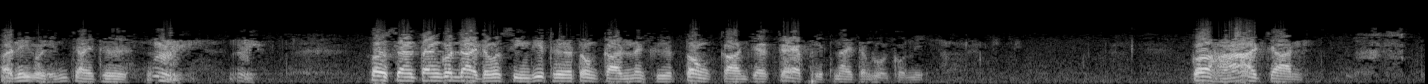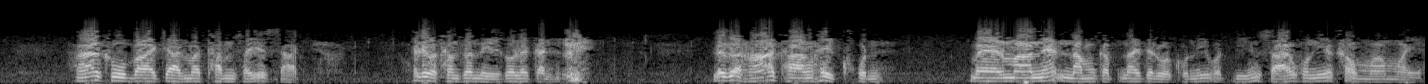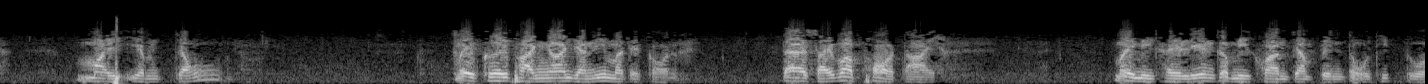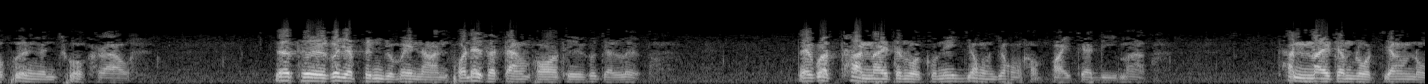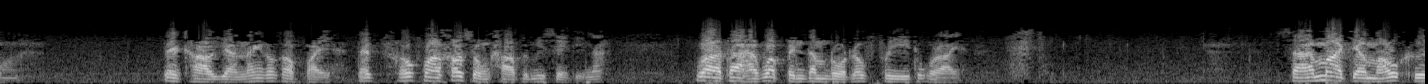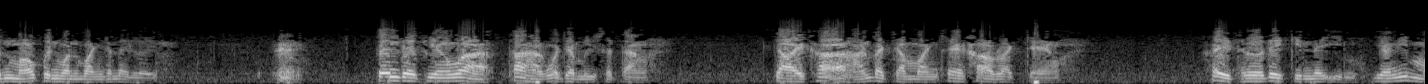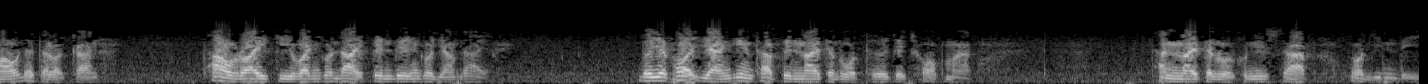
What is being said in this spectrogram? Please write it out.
อันนี้ก็เห็นใจเธอก็แสดงตังก็ได้แต่ว่าสิ่งที่เธอต้องการนั่นคือต้องการจะแก้ผิดนายตำรวจคนนี้ ก็หาอาจารย์ หาครูบาอาจารย์มาทำไสยศาสตร์เรียกว่าทำเสน่ห์ก็แล้วกัน แล้วก็หาทางให้คน แมนมาแนะนำกับนายตำรวจคนนี้ว่าหญิงสาวคนนี้เข้ามาใหม่ ใหม่เอี่ยมจ้อง ไม่เคยผ่านงานอย่างนี้มาแต่ก่อน แต่สายว่าพ่อตาย ไม่มีใครเลี้ยงก็มีความจำเป็นต้องอุทิศตัวเพื่อเงินชั่วคราว แล้วเธอก็จะเป็นอยู่ไม่นานพอได้สตางค์พอเธอก็จะเลิก แต่ว่าท่านนายตำรวจคนนี้ย่องย่องเข้าไปจะดีมาก ท่านนายตำรวจยังหนุ่ม ได้ข่าวอย่างนั้นก็เข้าไป แต่เขามาเขาส่งข่าวเป็นพิเศษอีกนะ ว่าถ้าหากว่าเป็นตำรวจแล้วฟรีทุกรายสามารถจะเหมาคืนเหมาเป็นวันๆกันได้เลย เป็นแต่เพียงว่าถ้าหากว่าจะมีสตังค์จ่ายค่าอาหารประจำวันแค่ข้าวราดแกง ให้เธอได้กินได้อิ่ม อย่างนี้เหมาได้ตลอดการเท่าไรกี่วันก็ได้ เป็นเดือนก็ยังได้ โดยเฉพาะอย่างยิ่งถ้าเป็นนายตำรวจเธอจะชอบมาก ท่านนายตำรวจคนนี้ทราบก็ยินดี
